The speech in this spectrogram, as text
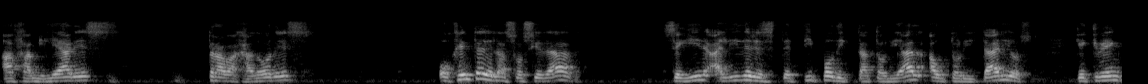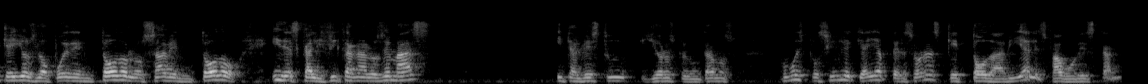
a familiares, trabajadores o gente de la sociedad seguir a líderes de tipo dictatorial, autoritarios, que creen que ellos lo pueden todo, lo saben todo y descalifican a los demás. Y tal vez tú y yo nos preguntamos, ¿cómo es posible que haya personas que todavía les favorezcan?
